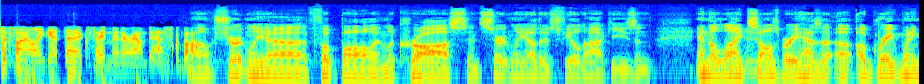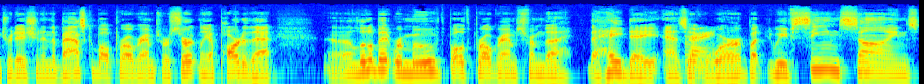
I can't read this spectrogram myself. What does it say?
to finally get that excitement around basketball. Oh, certainly uh, football and lacrosse, and certainly others, field hockeys and and the like. Salisbury has a, a, a great winning tradition, and the basketball programs were certainly a part of that. a little bit removed, both programs from the the heyday, as Right. it were, but we've seen signs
